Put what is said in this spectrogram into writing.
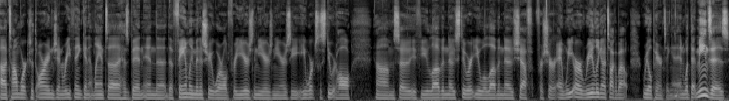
Uh, Tom works with Orange and Rethink in Atlanta, has been in the, the family ministry world for years and years and years. He, he works with Stuart Hall. Um, so if you love and know Stuart, you will love and know Chef for sure. And we are really going to talk about real parenting. And, and what that means is,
